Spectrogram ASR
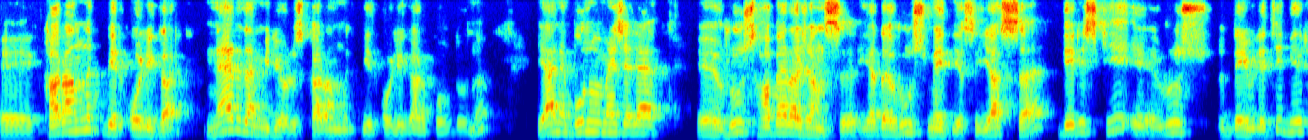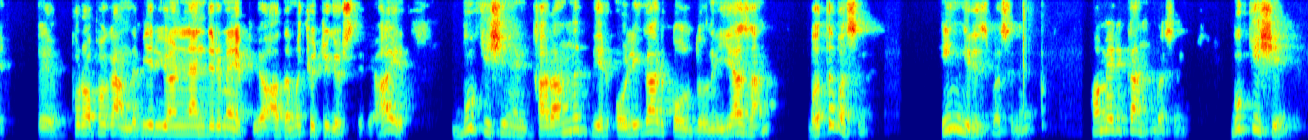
Ee, karanlık bir oligark. Nereden biliyoruz karanlık bir oligark olduğunu? Yani bunu mesela e, Rus haber ajansı ya da Rus medyası yazsa deriz ki e, Rus devleti bir e, propaganda, bir yönlendirme yapıyor, adamı kötü gösteriyor. Hayır, bu kişinin karanlık bir oligark olduğunu yazan Batı basını, İngiliz basını, Amerikan basını. Bu kişi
